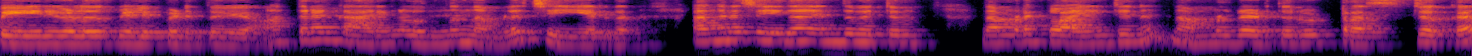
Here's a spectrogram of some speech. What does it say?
പേരുകൾ വെളിപ്പെടുത്തുകയോ അത്തരം കാര്യങ്ങളൊന്നും നമ്മൾ ചെയ്യരുത്. അങ്ങനെ ചെയ്താൽ എന്ത് പറ്റും? നമ്മുടെ ക്ലയന്റിന് നമ്മളുടെ അടുത്തൊരു ട്രസ്റ്റ് ഒക്കെ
